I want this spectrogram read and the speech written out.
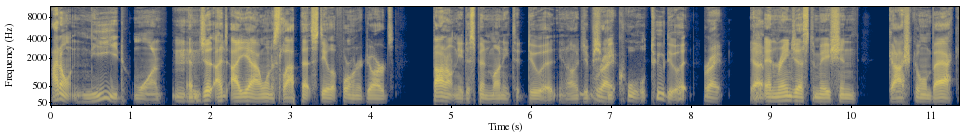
I don't need one, Mhm. and just, I, I yeah, I want to slap that steel at 400 yards. but I don't need to spend money to do it. You know, it should Right. be cool to do it. right. Yeah, Yep. and range estimation, gosh, going back,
